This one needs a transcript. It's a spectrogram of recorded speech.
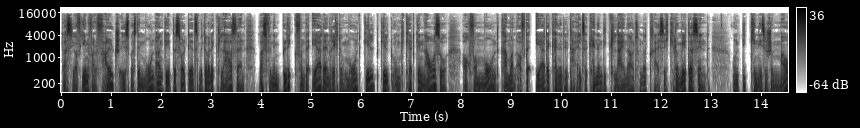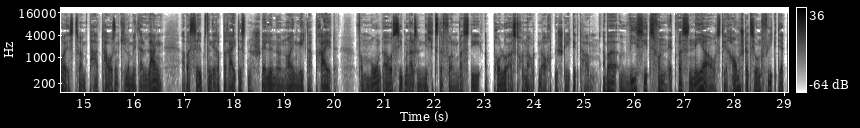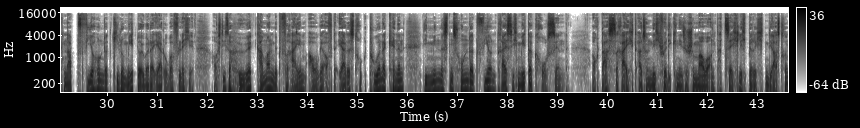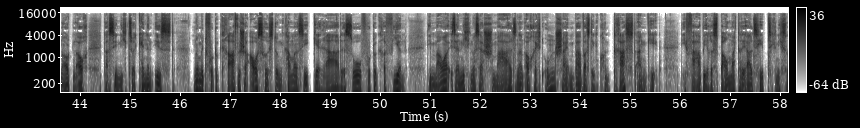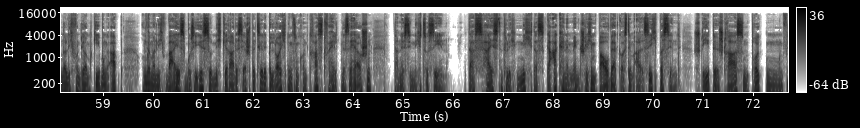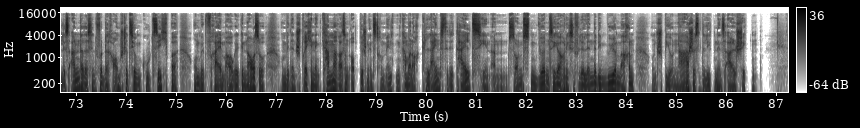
Dass sie auf jeden Fall falsch ist, was den Mond angeht, das sollte jetzt mittlerweile klar sein. Was für den Blick von der Erde in Richtung Mond gilt, gilt umgekehrt genauso. Auch vom Mond kann man auf der Erde keine Details erkennen, die kleiner als 130 Kilometer sind. Und die chinesische Mauer ist zwar ein paar tausend Kilometer lang, aber selbst an ihrer breitesten Stelle nur neun Meter breit. Vom Mond aus sieht man also nichts davon, was die Apollo-Astronauten auch bestätigt haben. Aber wie sieht's von etwas näher aus? Die Raumstation fliegt ja knapp 400 Kilometer über der Erdoberfläche. Aus dieser Höhe kann man mit freiem Auge auf der Erde Strukturen erkennen, die mindestens 134 Meter groß sind. Auch das reicht also nicht für die chinesische Mauer und tatsächlich berichten die Astronauten auch, dass sie nicht zu erkennen ist. Nur mit fotografischer Ausrüstung kann man sie gerade so fotografieren. Die Mauer ist ja nicht nur sehr schmal, sondern auch recht unscheinbar, was den Kontrast angeht. Die Farbe ihres Baumaterials hebt sich nicht sonderlich von der Umgebung ab und wenn man nicht weiß, wo sie ist und nicht gerade sehr spezielle Beleuchtungs- und Kontrastverhältnisse herrschen, dann ist sie nicht zu sehen. Das heißt natürlich nicht, dass gar keine menschlichen Bauwerke aus dem All sichtbar sind. Städte, Straßen, Brücken und vieles andere sind von der Raumstation gut sichtbar und mit freiem Auge genauso. Und mit entsprechenden Kameras und optischen Instrumenten kann man auch kleinste Details sehen. Ansonsten würden sich auch nicht so viele Länder die Mühe machen und Spionagesatelliten ins All schicken.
